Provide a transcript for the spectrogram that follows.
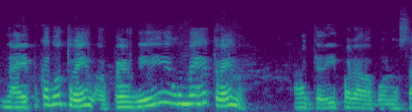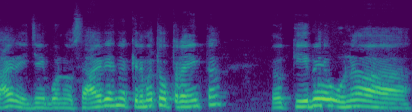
na época do treino. Eu perdi um mês de treino antes de ir para Buenos Aires. E em Buenos Aires, no quilômetro 30, eu tive uma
